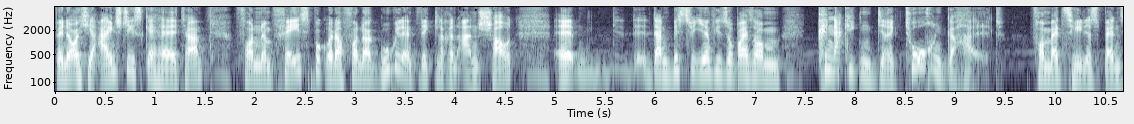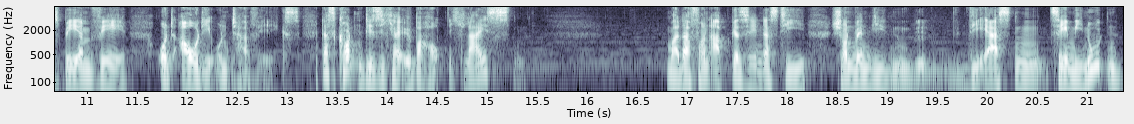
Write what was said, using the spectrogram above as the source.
Wenn ihr euch die Einstiegsgehälter von einem Facebook oder von einer Google-Entwicklerin anschaut, äh, dann bist du irgendwie so bei so einem knackigen Direktorengehalt von Mercedes-Benz, BMW und Audi unterwegs. Das konnten die sich ja überhaupt nicht leisten. Mal davon abgesehen, dass die schon, wenn die die ersten zehn Minuten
